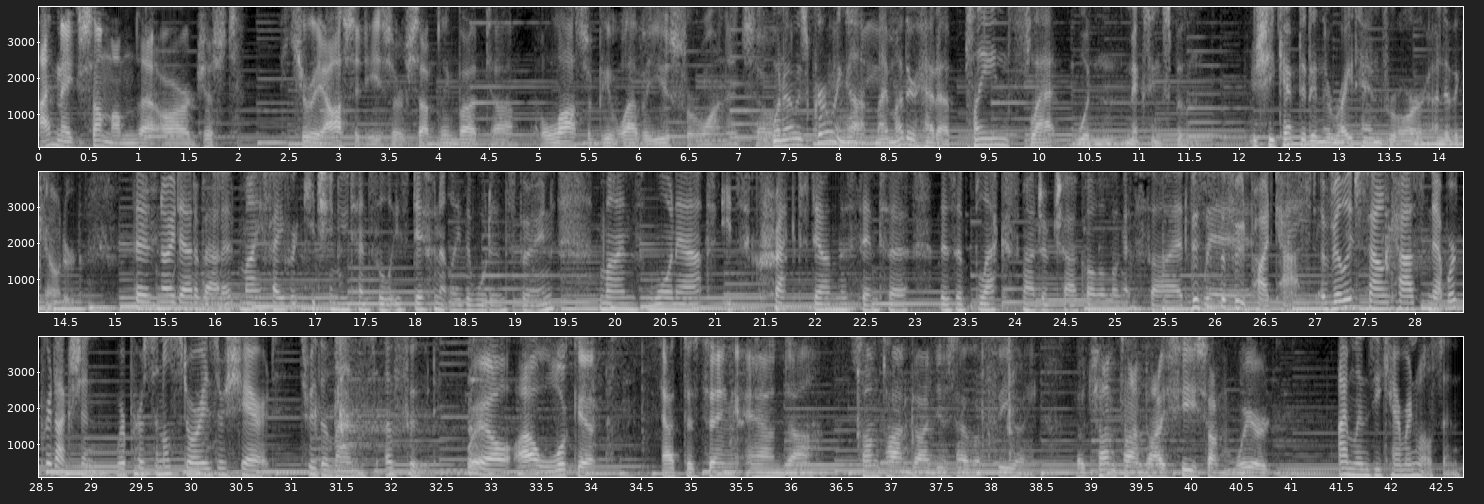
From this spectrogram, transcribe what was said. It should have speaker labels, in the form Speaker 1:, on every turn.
Speaker 1: I make some of them that are just curiosities or something, but uh, lots of people have a use for one. And so,
Speaker 2: when I was growing up, my mother had a plain, flat wooden mixing spoon. She kept it in the right hand drawer under the counter.
Speaker 3: There's no doubt about it. My favourite kitchen utensil is definitely the wooden spoon. Mine's worn out, it's cracked down the centre, there's a black smudge of charcoal along its side.
Speaker 4: This
Speaker 3: where...
Speaker 4: is The Food Podcast, a Village Soundcast network production where personal stories are shared through the lens of food.
Speaker 1: Well, I'll look at, at the thing and uh, sometimes I just have a feeling, but sometimes I see something weird.
Speaker 4: I'm Lindsay Cameron Wilson.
